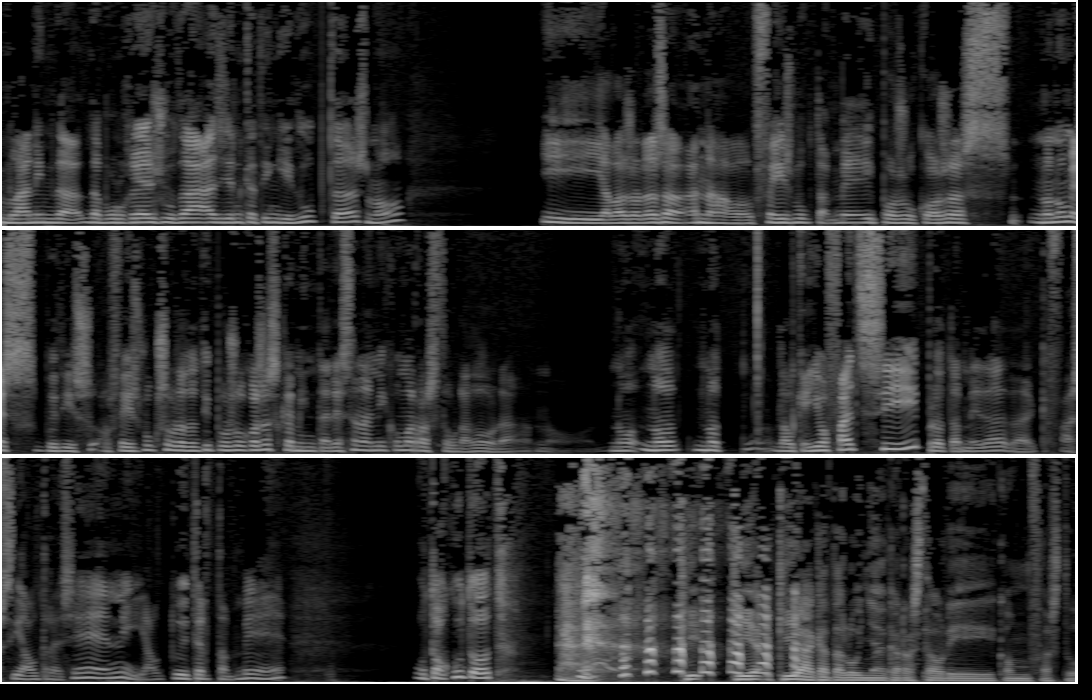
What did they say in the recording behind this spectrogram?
l'ànim de, de voler ajudar a gent que tingui dubtes, no? I aleshores en el Facebook també hi poso coses, no només, vull dir, al Facebook sobretot hi poso coses que m'interessen a mi com a restauradora. No, no, no, no, del que jo faig sí, però també de, de que faci altra gent i al Twitter també. Ho toco tot. Qui, qui, qui hi ha a Catalunya que restauri com fas tu?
